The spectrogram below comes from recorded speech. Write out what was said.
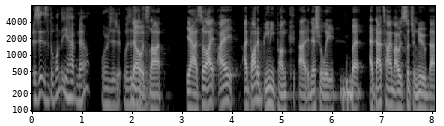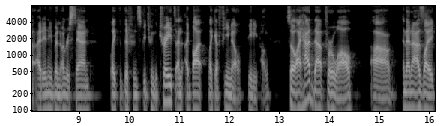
Is it is it the one that you have now, or is it was it? No, it's not. Yeah, so I I I bought a Beanie Punk uh, initially, but at that time I was such a noob that I didn't even understand like the difference between the traits, and I bought like a female Beanie Punk. So I had that for a while, uh, and then as I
